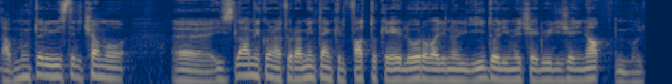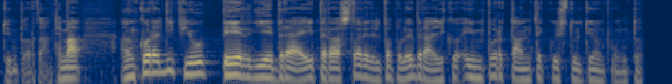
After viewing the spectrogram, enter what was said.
da un punto di vista diciamo eh, islamico, naturalmente anche il fatto che loro vogliono gli idoli, invece lui dice di no, è molto importante, ma ancora di più per gli ebrei, per la storia del popolo ebraico, è importante quest'ultimo punto,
